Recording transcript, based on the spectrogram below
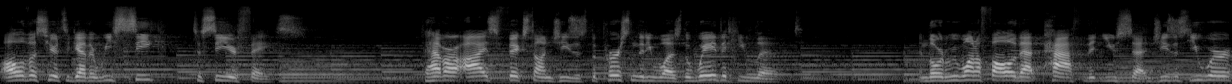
All of us here together, we seek to see your face, to have our eyes fixed on Jesus, the person that he was, the way that he lived. And Lord, we want to follow that path that you set. Jesus, you were,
